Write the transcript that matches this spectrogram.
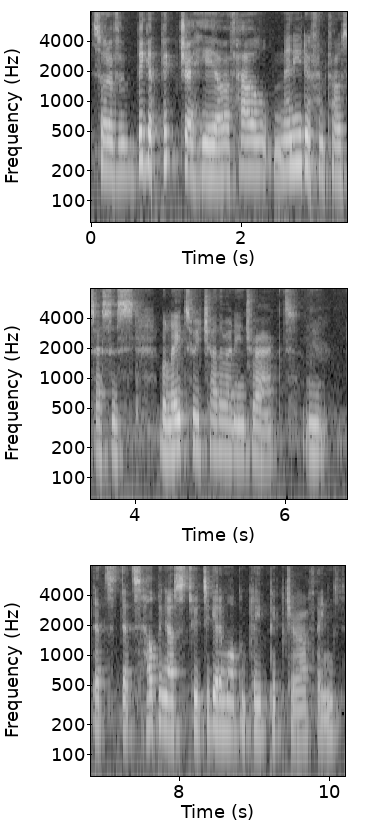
sort of a bigger picture here of how many different processes relate to each other and interact. And that's that's helping us to, to get a more complete picture of things.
